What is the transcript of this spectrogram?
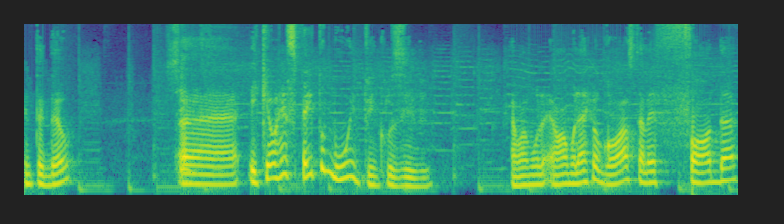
entendeu? É, e que eu respeito muito, inclusive. É uma, mulher, é uma mulher que eu gosto, ela é foda,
